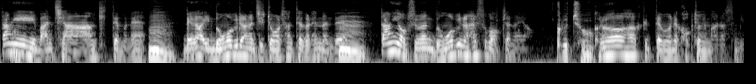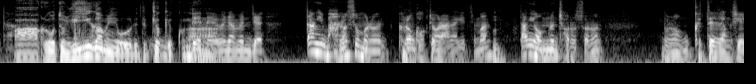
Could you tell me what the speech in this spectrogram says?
땅이 어. 많지 않기 때문에 음. 내가 이 농업이라는 직종을 선택을 했는데 음. 땅이 없으면 농업인을 할 수가 없잖아요. 그렇죠. 그러기 때문에 걱정이 많았습니다. 아, 그리고 어떤 위기감이 오히려 느꼈겠구나. 네네. 왜냐하면 이제 땅이 많았으면은 그런 음. 걱정을 안 하겠지만 음. 땅이 없는 저로서는 물론 그때 당시에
